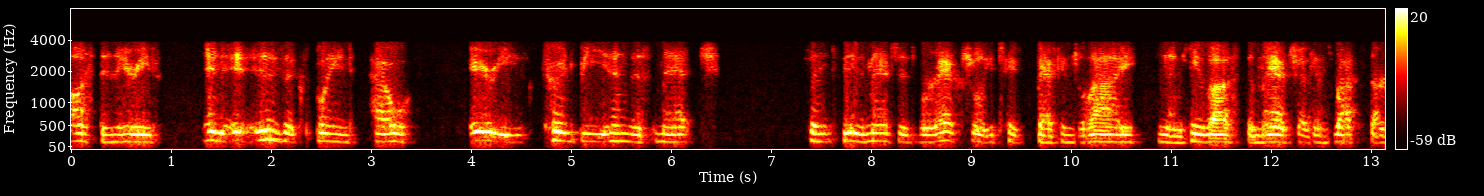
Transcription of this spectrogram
Austin Aries, and it is explained how Aries could be in this match since these matches were actually taped back in July, and then he lost the match against Rockstar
